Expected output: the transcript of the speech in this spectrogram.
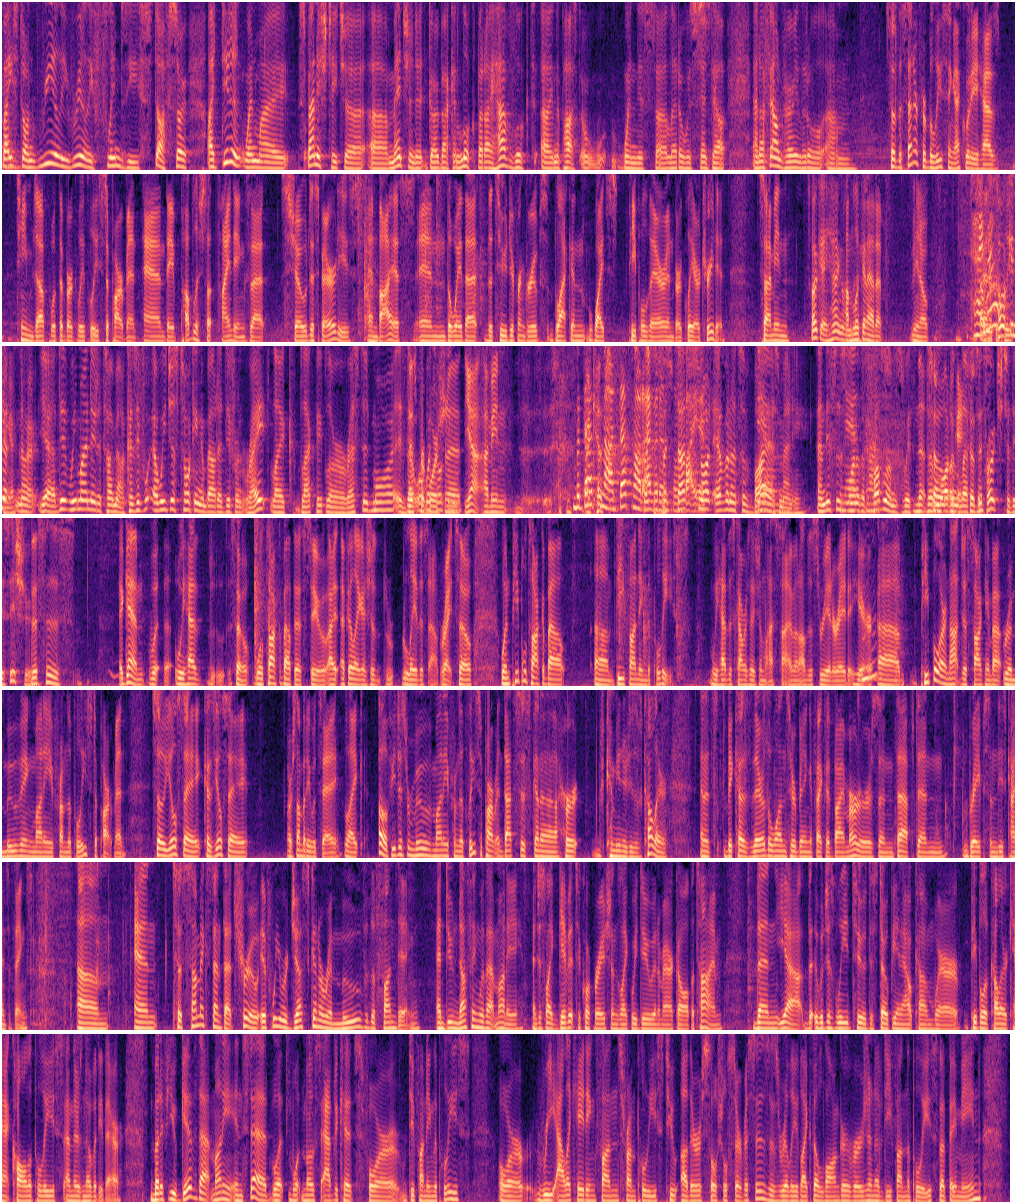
based on really really flimsy stuff. So i didn't when my spanish teacher uh, mentioned it go back and look but i have looked uh, in the past uh, w- when this uh, letter was sent out and i found very little um, So the Center for Policing Equity has teamed up with the Berkeley Police Department, and they've published findings that show disparities and bias in the way that the two different groups, black and white people there in Berkeley, are treated. So I mean, okay hang on I'm looking at a, you know, Time Are out? talking policing a- no yeah th- we might need a timeout because if are we just talking about a different rate like black people are arrested more is that what we're talking. Yeah, I mean, But that's guess- not that's not evidence but of that's bias. not evidence of bias, Yeah. Manny. And this is Yeah, one of the not. problems with No, the so, modern okay, left's so this- approach to this issue. this is again w- we had so we'll talk about this too I, I feel like i should lay this out right so when people talk about um, defunding the police we had this conversation last time and i'll just reiterate it here. Uh, people are not just talking about removing money from the police department. So you'll say because you'll say or somebody would say like oh if you just remove money from the police department that's just going to hurt communities of color. And it's because they're the ones who are being affected by murders and theft and rapes and these kinds of things. Um, and to some extent that's true if we were just going to remove the funding and do nothing with that money and just like give it to corporations like we do in america all the time then yeah th- it would just lead to a dystopian outcome where people of color can't call the police and there's nobody there. But if you give that money instead what what most advocates for defunding the police or reallocating funds from police to other social services is really like the longer version of defund the police that they mean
